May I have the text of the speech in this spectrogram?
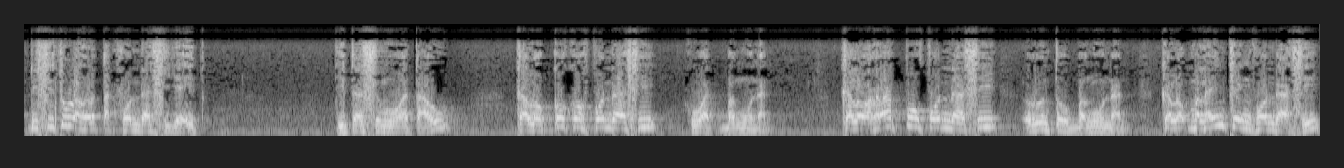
di situlah letak fondasinya itu. Kita semua tahu, kalau kokoh fondasi, kuat bangunan. Kalau rapuh fondasi, runtuh bangunan. Kalau melenceng fondasi,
